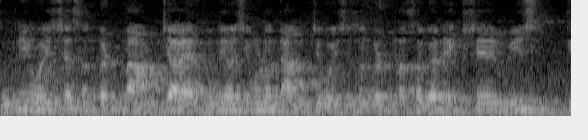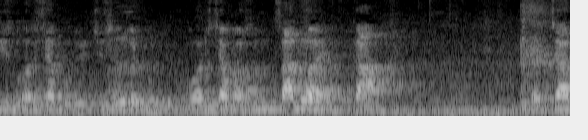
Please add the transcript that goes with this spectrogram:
जुनी वैश्य संघटना आमच्या आहे. जुनी अशी म्हणून आमची वैश्य संघटना सगळ्यात एकशे वीस तीस वर्षापूर्वीची संघटना वर्षापासून चालू आहे काम. त्याच्यात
